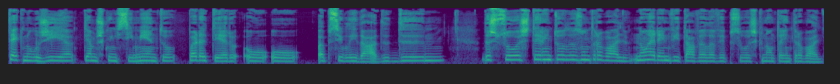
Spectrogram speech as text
tecnologia, temos conhecimento para ter o, o, a possibilidade de das pessoas terem todas um trabalho. Não era inevitável haver pessoas que não têm trabalho.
